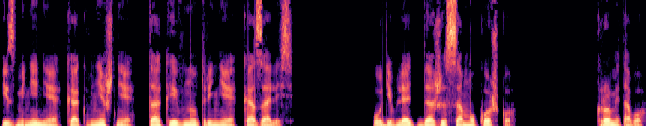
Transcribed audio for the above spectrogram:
Изменения, как внешние, так и внутренние, казались. Удивлять даже саму кошку. Кроме того,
